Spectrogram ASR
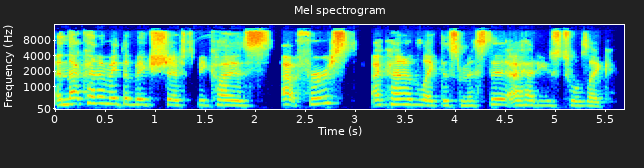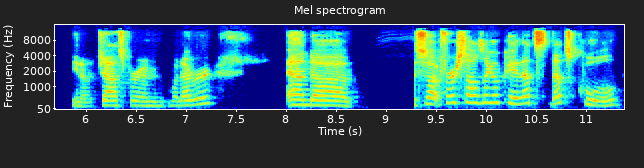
And that kind of made the big shift because at first I kind of like dismissed it. I had used tools like, you know, Jasper and whatever. And uh so at first I was like, okay, that's that's cool.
